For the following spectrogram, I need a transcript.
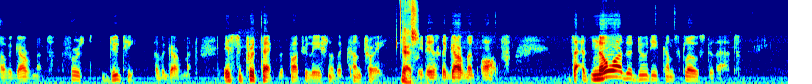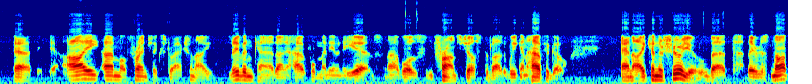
of a government, first duty of a government, is to protect the population of the country. Yes. It is the government of. That, no other duty comes close to that. Uh, I am of French extraction. I live in Canada and I have for many, many years. I was in France just about a week and a half ago. And I can assure you that there is not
